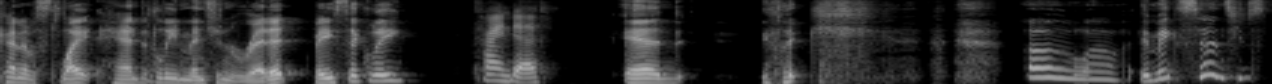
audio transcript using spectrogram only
kind of slight handedly mentioned Reddit, basically. Kinda. And like oh wow. It makes sense. You just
